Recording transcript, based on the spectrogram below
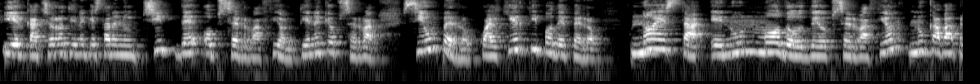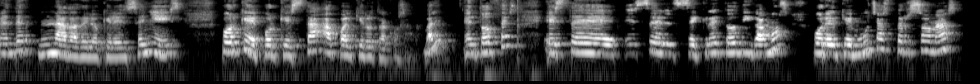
y el cachorro tiene que estar en un chip de observación, tiene que observar. Si un perro, cualquier tipo de perro, no está en un modo de observación, nunca va a aprender nada de lo que le enseñéis. ¿Por qué? Porque está a cualquier otra cosa, ¿vale? Entonces, este es el secreto, digamos, por el que muchas personas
